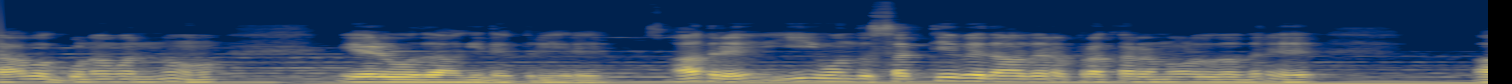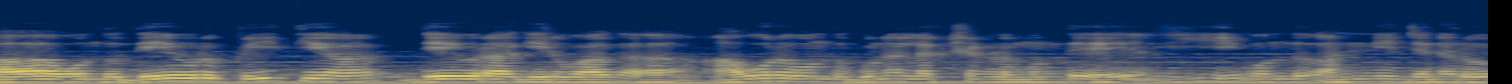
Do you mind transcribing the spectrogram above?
ಯಾವ ಗುಣವನ್ನು ಹೇಳುವುದಾಗಿದೆ ಪ್ರಿಯರೇ. ಆದರೆ ಈ ಒಂದು ಸತ್ಯವೇದಾದರ ಪ್ರಕಾರ ನೋಡುವುದಾದರೆ, ಆ ಒಂದು ದೇವರು ಪ್ರೀತಿಯ ದೇವರಾಗಿರುವಾಗ ಅವರ ಒಂದು ಗುಣಲಕ್ಷಣಗಳ ಮುಂದೆ ಈ ಒಂದು ಅನ್ಯ ಜನರು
